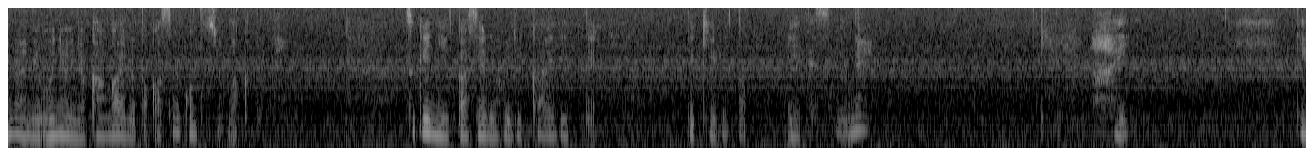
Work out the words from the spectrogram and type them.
ないにうにゃうにゃ考えるとかそういうことじゃなくて次に生かせる振り返りってできるといいですよね。はいで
